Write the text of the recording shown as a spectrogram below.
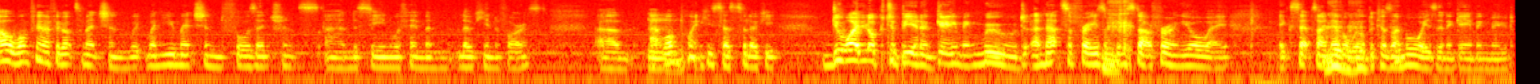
Oh, one thing I forgot to mention when you mentioned Thor's entrance and the scene with him and Loki in the forest. Um, At Mm. one point, he says to Loki, "Do I look to be in a gaming mood?" And that's a phrase I'm going to start throwing your way. Except I never will because I'm always in a gaming mood.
